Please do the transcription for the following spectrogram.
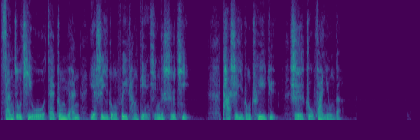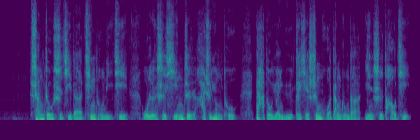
三足器物在中原也是一种非常典型的石器，它是一种炊具，是煮饭用的。商周时期的青铜礼器，无论是形制还是用途，大都源于这些生活当中的饮食陶器，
